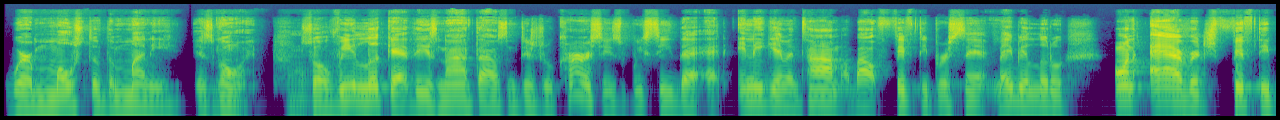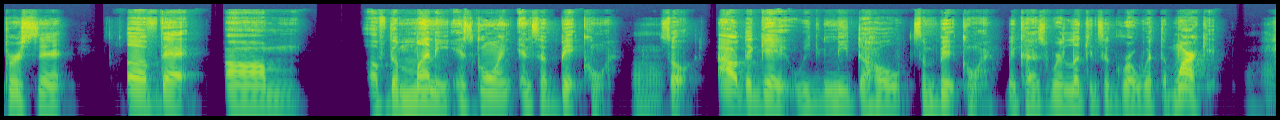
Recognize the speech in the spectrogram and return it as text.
where most of the money is going. Mhm. So if we look at these 9,000 digital currencies, we see that at any given time about 50%, maybe a little on average 50% of that um of the money is going into Bitcoin. Mhm. So out the gate, we need to hold some Bitcoin because we're looking to grow with the market. Mhm.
